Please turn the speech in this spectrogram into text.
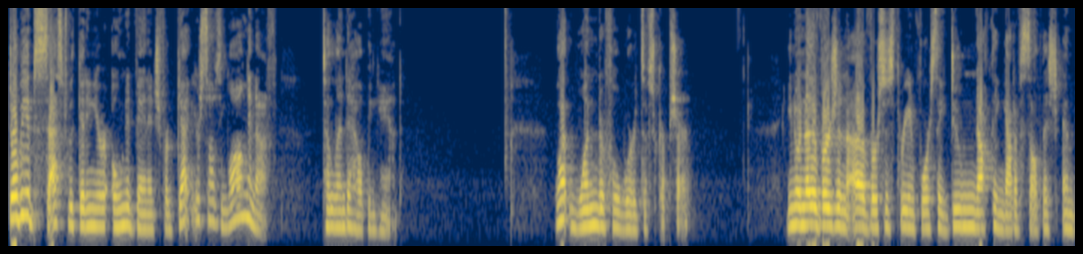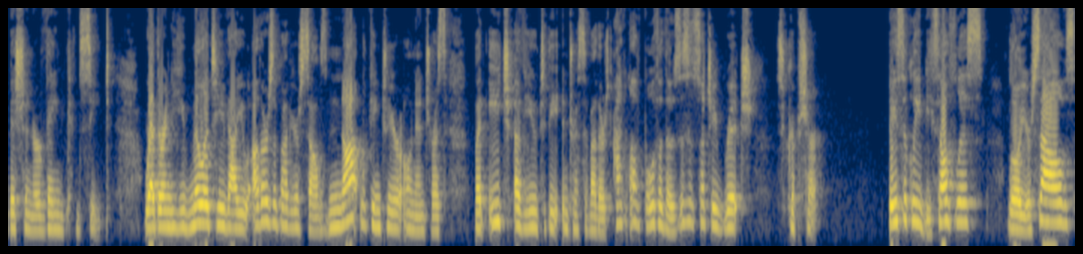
Don't be obsessed with getting your own advantage. Forget yourselves long enough to lend a helping hand. What wonderful words of Scripture. You know, another version of verses 3 and 4 say, Do nothing out of selfish ambition or vain conceit. Rather, in humility, value others above yourselves, not looking to your own interests, but each of you to the interests of others. I love both of those. This is such a rich scripture. Basically, be selfless, lower yourselves,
